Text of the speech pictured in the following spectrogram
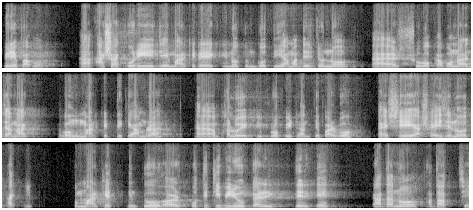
ফিরে পাবো। আশা করি যে মার্কেটের একটি নতুন গতি আমাদের জন্য শুভকামনা জানাক এবং মার্কেট থেকে আমরা ভালো একটি প্রফিট আনতে পারব। সেই আশায় যেন থাকি। তো মার্কেট কিন্তু প্রতিটি বিনিয়োগকারীদেরকে কাঁদানো কাঁদাচ্ছে।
